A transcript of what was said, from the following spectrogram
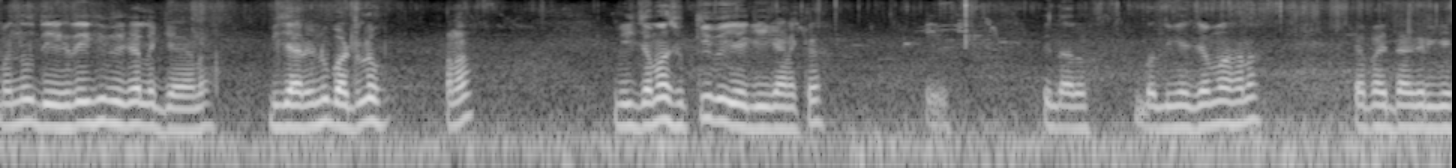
ਮੈਨੂੰ ਦੇਖਦੇ ਹੀ ਫਿਕਰ ਲੱਗਿਆ ਜਾਣਾ, ਵੀ ਯਾਰ ਇਹਨੂੰ ਵੱਢ ਲਓ, ਹਨਾ? ਵੀ ਜਮਾ ਸੁੱਕੀ ਪਈ ਹੈਗੀ ਕਣਕ। ਤੇ ਇਹ ਲਾ ਲਓ ਬੱਲੀਆਂ ਜਮਾ ਹਨਾ? ਤੇ ਆਪਾਂ ਇਦਾਂ ਕਰੀਏ,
